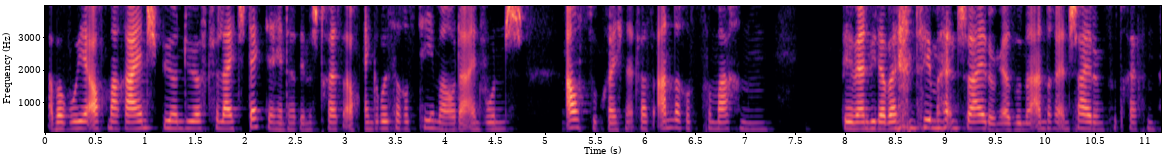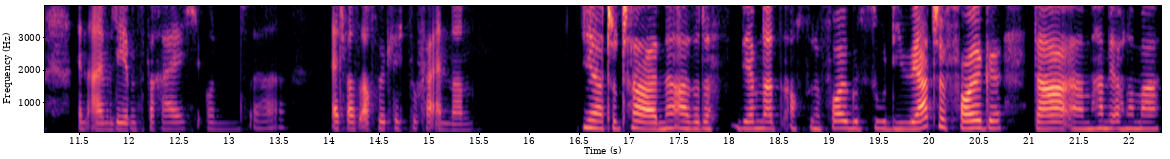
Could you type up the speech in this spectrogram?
aber wo ihr auch mal reinspüren dürft, vielleicht steckt ja hinter dem Stress auch ein größeres Thema oder ein Wunsch auszubrechen, etwas anderes zu machen. Wir wären wieder bei dem Thema Entscheidung, also eine andere Entscheidung zu treffen in einem Lebensbereich und äh, etwas auch wirklich zu verändern. Ja, total. Ne? Also das, wir haben da auch so eine Folge zu, die Wertefolge. Da ähm, haben wir auch nochmal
